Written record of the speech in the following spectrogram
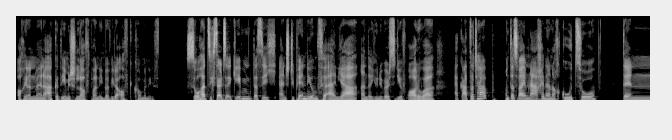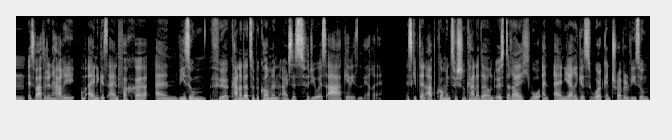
auch in meiner akademischen Laufbahn immer wieder aufgekommen ist. So hat sich also ergeben, dass ich ein Stipendium für ein Jahr an der University of Ottawa ergattert habe. Und das war im Nachhinein auch gut so, denn es war für den Harry um einiges einfacher, ein Visum für Kanada zu bekommen, als es für die USA gewesen wäre. Es gibt ein Abkommen zwischen Kanada und Österreich, wo ein einjähriges Work-and-Travel-Visum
